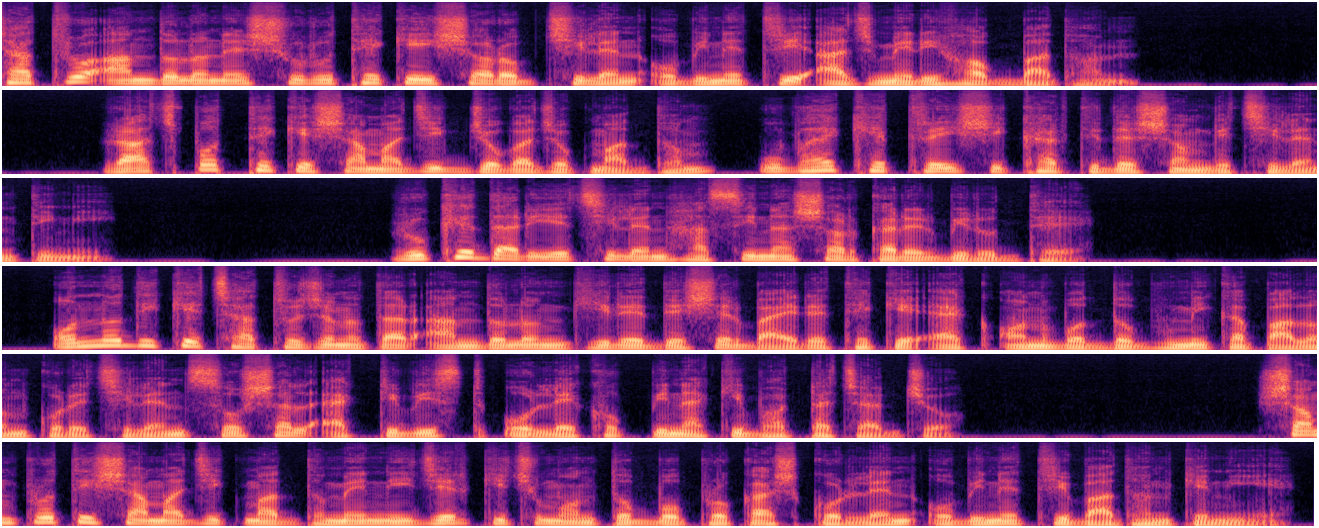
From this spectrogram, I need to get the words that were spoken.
ছাত্র আন্দোলনের শুরু থেকেই সরব ছিলেন অভিনেত্রী আজমেরি হক বাঁধন। রাজপথ থেকে সামাজিক যোগাযোগ মাধ্যম, উভয় ক্ষেত্রেই শিক্ষার্থীদের সঙ্গে ছিলেন তিনি। রুখে দাঁড়িয়েছিলেন হাসিনা সরকারের বিরুদ্ধে। অন্যদিকে ছাত্রজনতার আন্দোলন ঘিরে দেশের বাইরে থেকে এক অনবদ্য ভূমিকা পালন করেছিলেন সোশ্যাল অ্যাক্টিভিস্ট ও লেখক পিনাকি ভট্টাচার্য। সম্প্রতি সামাজিক মাধ্যমে নিজের কিছু মন্তব্য প্রকাশ করলেন অভিনেত্রী বাঁধনকে নিয়ে।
